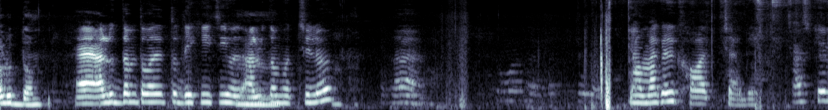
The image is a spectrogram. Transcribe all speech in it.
আলুর দম। হ্যাঁ আলুর দম তোমাদের তো দেখিয়েছি আলুর দম হচ্ছিল। আমাকে খাওয়াচ্ছে আগে। আজকের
